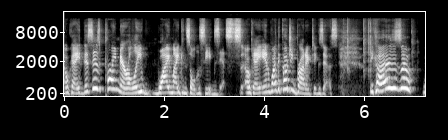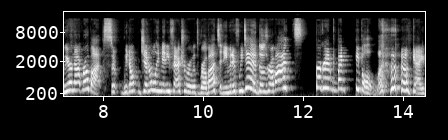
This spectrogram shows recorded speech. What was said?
okay, this is primarily why my consultancy exists, okay, and why the coaching product exists. Because we are not robots. We don't generally manufacture with robots, and even if we did, those robots programmed by people. okay.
